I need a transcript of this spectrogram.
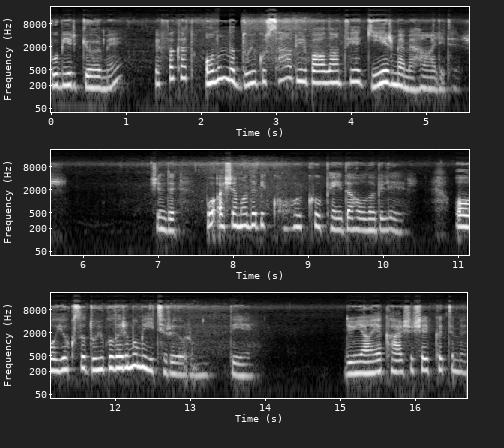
Bu bir görme ve fakat onunla duygusal bir bağlantıya girmeme halidir. Şimdi bu aşamada bir korku peydah olabilir. O yoksa duygularımı mı yitiriyorum diye. Dünyaya karşı şefkatimi.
